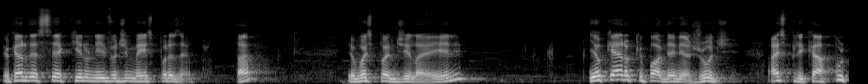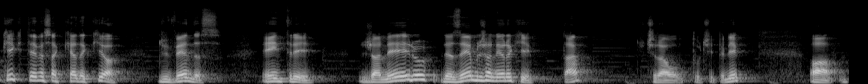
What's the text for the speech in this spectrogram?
Eu quero descer aqui no nível de mês, por exemplo. Tá? Eu vou expandir lá ele. E eu quero que o Power BI me ajude a explicar por que, que teve essa queda aqui ó, de vendas entre janeiro, dezembro e janeiro aqui. Tá? Deixa eu tirar o tooltip ali. Ó, o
